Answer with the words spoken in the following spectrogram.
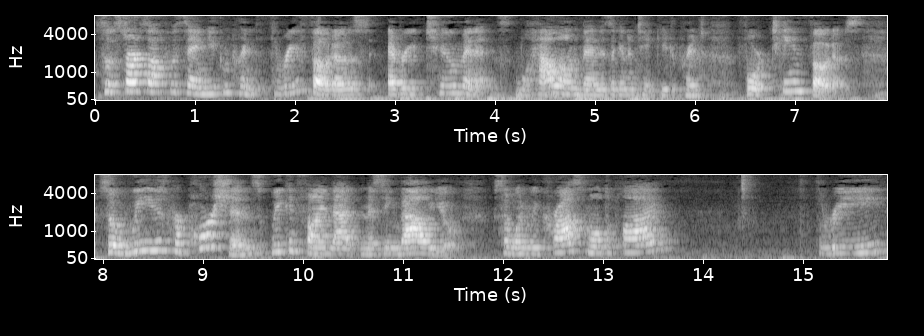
So it starts off with saying you can print three photos every two minutes. Well, how long then is it going to take you to print 14 photos? So we use proportions, we can find that missing value. So when we cross multiply, 3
